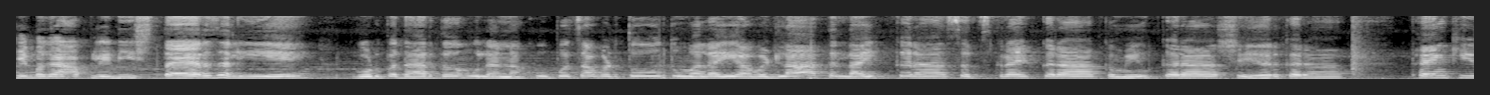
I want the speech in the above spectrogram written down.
हे बघा आपली डिश तयार झाली आहे गोड पदार्थ मुलांना खूपच आवडतो. तुम्हालाही आवडला तर लाईक करा सबस्क्राईब करा कमेंट करा शेअर करा. थँक्यू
